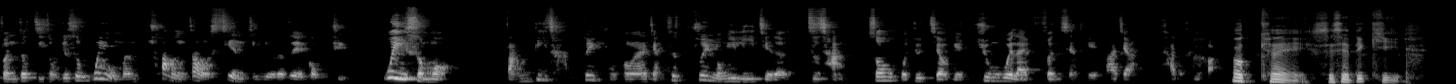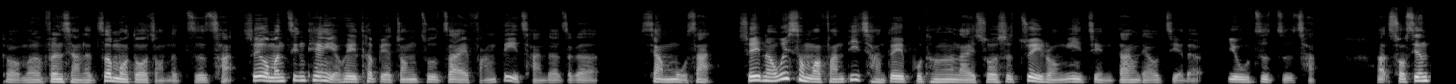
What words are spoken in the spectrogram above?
分这几种，就是为我们创造现金流的这些工具。为什么房地产对普通人来讲是最容易理解的资产，所以我就交给俊未来分享给大家他的看法。OK，谢谢 Dicky 跟我们分享了这么多种的资产，所以我们今天也会特别专注在房地产的这个项目上。所以呢，为什么房地产对普通人来说是最容易简单了解的优质资产？啊，首先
